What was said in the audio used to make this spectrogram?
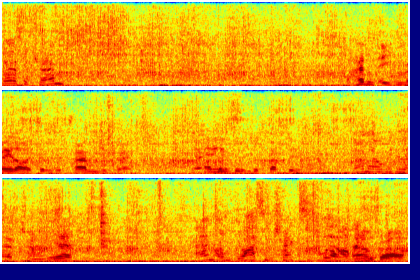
There's a tram. I hadn't even realised there was a tram in Utrecht. I thought it was just buses. No, no, we do have trams. Yeah, And on grassy tracks as well. and on grass.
